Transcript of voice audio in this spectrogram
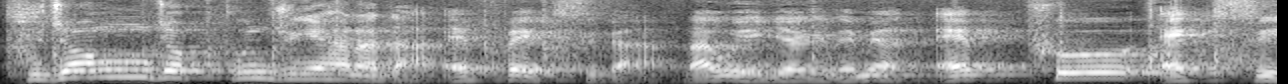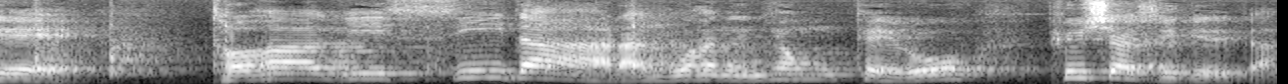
부정적 분 중에 하나다 fx가 라고 얘기하게 되면 fx에 더하기 c다 라고 하는 형태로 표시할 수 있게 된다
